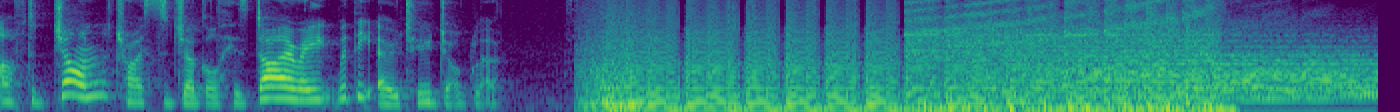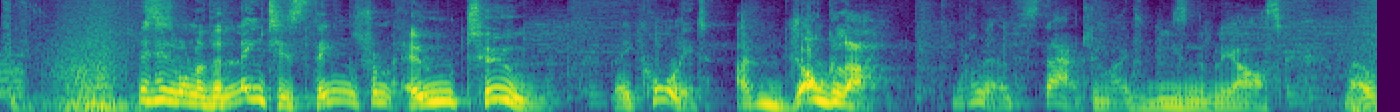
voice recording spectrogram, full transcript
after Jon tries to juggle his diary with the O2 Joggler. This is one of the latest things from O2. They call it a joggler. What on earth is that, you might reasonably ask? Well,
